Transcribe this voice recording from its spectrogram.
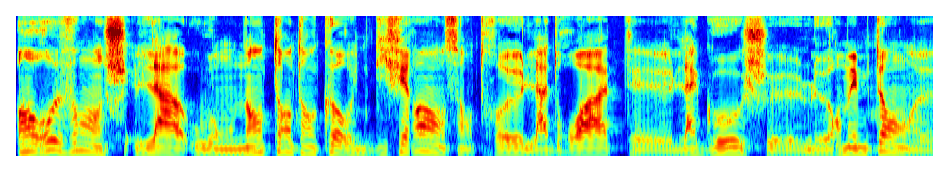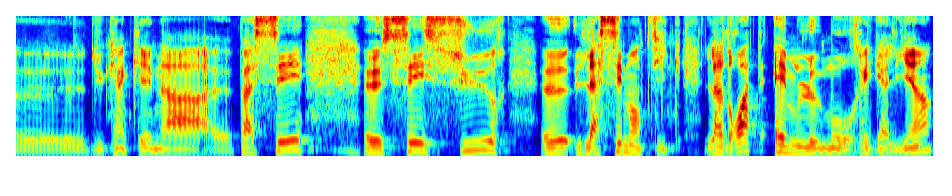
En revanche, là où on entend encore une différence entre la droite, euh, la gauche, euh, le en même temps du quinquennat passé, c'est sur la sémantique. La droite aime le mot régalien.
